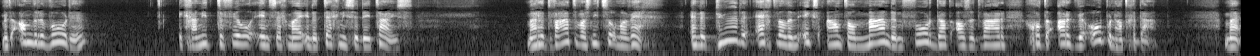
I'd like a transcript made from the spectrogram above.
Met andere woorden, ik ga niet te veel in, zeg maar, in de technische details. Maar het water was niet zomaar weg. En het duurde echt wel een x aantal maanden voordat, als het ware, God de ark weer open had gedaan. Maar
